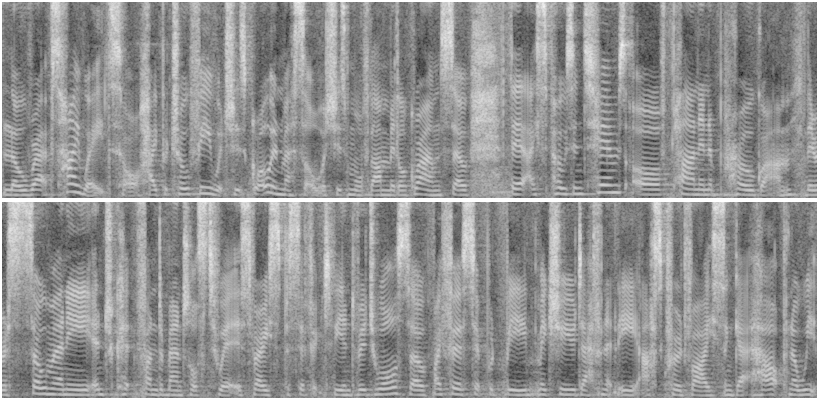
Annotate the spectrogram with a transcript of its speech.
low reps, high weight, or hypertrophy, which is growing muscle, which is more of that middle ground. So, there, I suppose, in terms of planning a program, there are so many intricate fundamentals to it. It's very specific to the individual. So, my first tip would be make sure you definitely ask for advice and get help. Now, we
